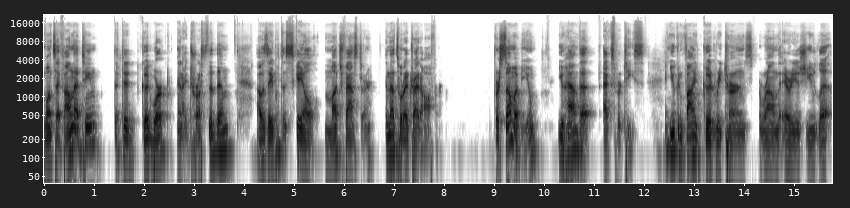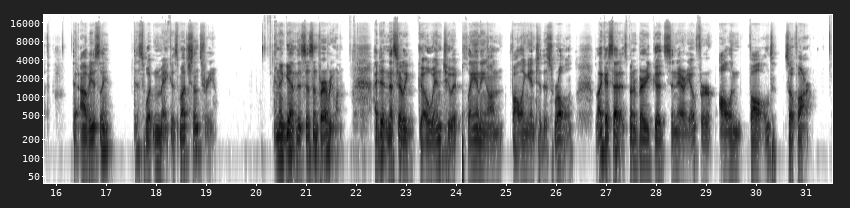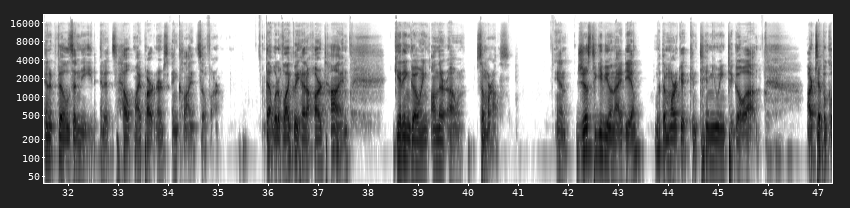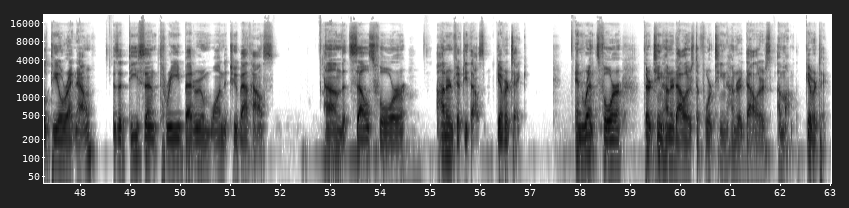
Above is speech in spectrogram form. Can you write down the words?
Once I found that team that did good work and I trusted them, I was able to scale much faster. And that's what I try to offer. For some of you, you have that expertise and you can find good returns around the areas you live, then obviously this wouldn't make as much sense for you. And again, this isn't for everyone. I didn't necessarily go into it planning on falling into this role. Like I said, it's been a very good scenario for all involved so far, and it fills a need and it's helped my partners and clients so far that would have likely had a hard time getting going on their own somewhere else. And just to give you an idea, with the market continuing to go up, our typical deal right now is a decent three bedroom, one to two bath house um, that sells for 150,000, give or take, and rents for $1,300 to $1,400 a month, give or take.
